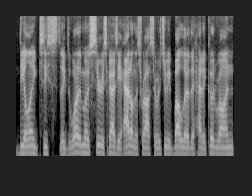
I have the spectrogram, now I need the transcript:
the only he's like one of the most serious guys he had on this roster was Jimmy Butler. They had a good run.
